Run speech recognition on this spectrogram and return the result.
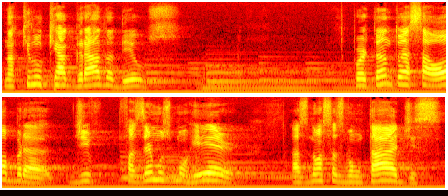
naquilo que agrada a Deus. Portanto, essa obra de fazermos morrer as nossas vontades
